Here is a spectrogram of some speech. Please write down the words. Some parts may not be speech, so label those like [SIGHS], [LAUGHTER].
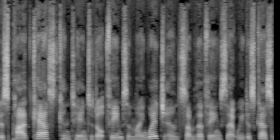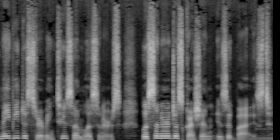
This podcast contains adult themes and language, and some of the things that we discuss may be disturbing to some listeners. Listener discretion is advised.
